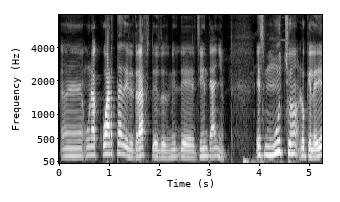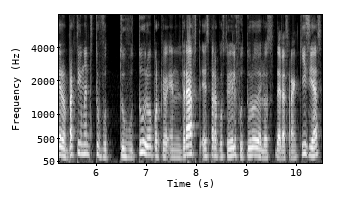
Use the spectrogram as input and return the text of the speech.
eh, una cuarta del draft del, del siguiente año. Es mucho lo que le dieron. Prácticamente tu tu futuro, porque en el draft es para construir el futuro de, los, de las franquicias.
